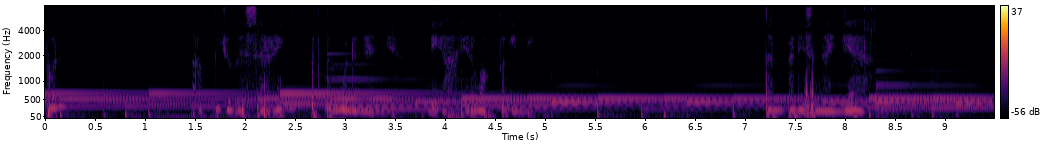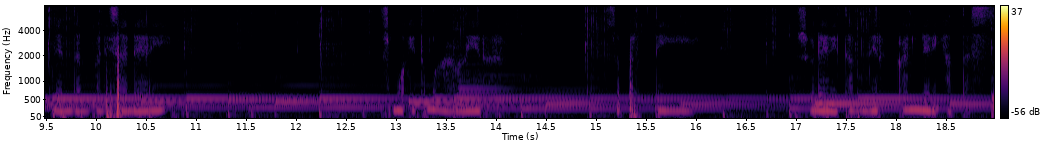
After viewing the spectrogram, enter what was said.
Pun aku juga sering bertemu dengannya di akhir waktu ini. Tanpa disengaja dan tanpa disadari semua itu mengalir seperti sudah ditakdirkan dari atas.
